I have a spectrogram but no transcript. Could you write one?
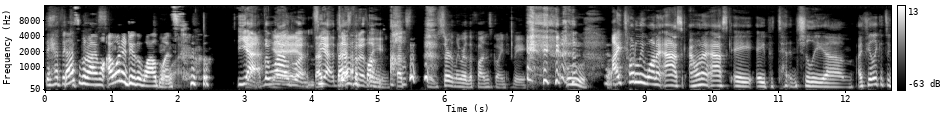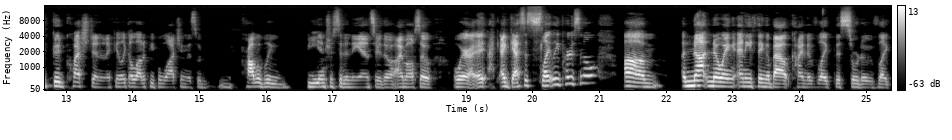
they have. The That's what I want. I want to do the wild ones. Yeah, the wild yeah. ones. That's, yeah, that's definitely. The fun. That's certainly where the fun's going to be. Ooh, I totally want to ask. I want to ask a a potentially. Um, I feel like it's a good question, and I feel like a lot of people watching this would probably be interested in the answer. Though I'm also aware. I, I guess it's slightly personal. Um, not knowing anything about kind of like this sort of like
